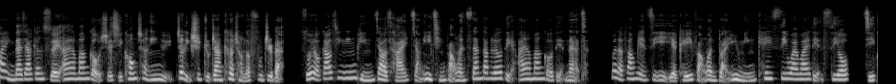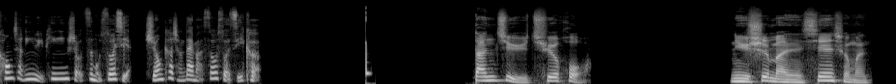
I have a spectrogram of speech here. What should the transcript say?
欢迎大家跟随 i amango 学习空乘英语，这里是主站课程的复制版，所有高清音频教材讲义，请访问三 w 点 i amango 点 net。为了方便记忆，也可以访问短域名 kcyy 点 co 及空乘英语拼音首字母缩写，使用课程代码搜索即可。单据缺货，女士们、先生们，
